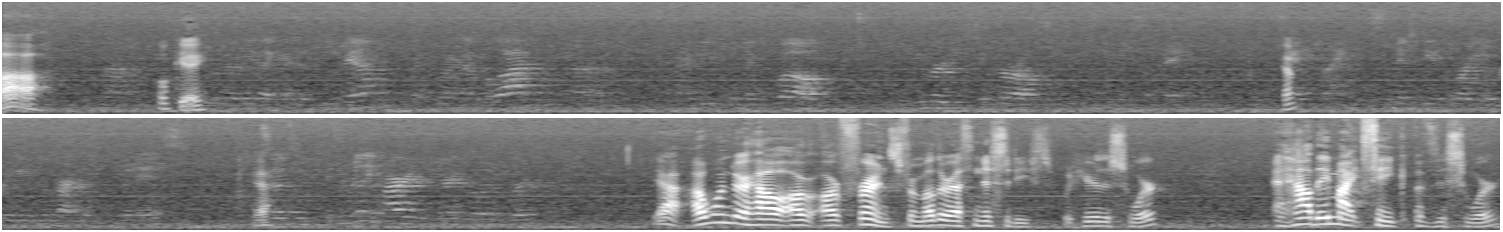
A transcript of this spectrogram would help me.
Ah, okay. Yeah, I wonder how our, our friends from other ethnicities would hear this word and how they might think of this word.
